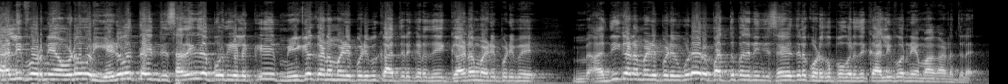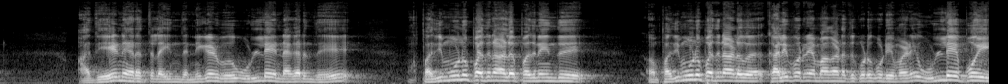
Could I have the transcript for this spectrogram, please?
கலிபோர்னியாவோட ஒரு 75% சதவீத பகுதிகளுக்கு மிக கனமழை பொழிவு காத்திருக்கிறது. கனமழை பொழிவு கூட ஒரு பத்து பதினஞ்சு சதவீதத்தில் கொடுக்க போகிறது கலிஃபோர்னியா மாகாணத்தில். அதே நேரத்தில் இந்த நிகழ்வு உள்ளே நகர்ந்து பதிமூணு பதினாலு பதினைந்து பதிமூணு பதினாலு கலிஃபோர்னியா மாகாணத்துக்கு கொடுக்கக்கூடிய மழை உள்ளே போய்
